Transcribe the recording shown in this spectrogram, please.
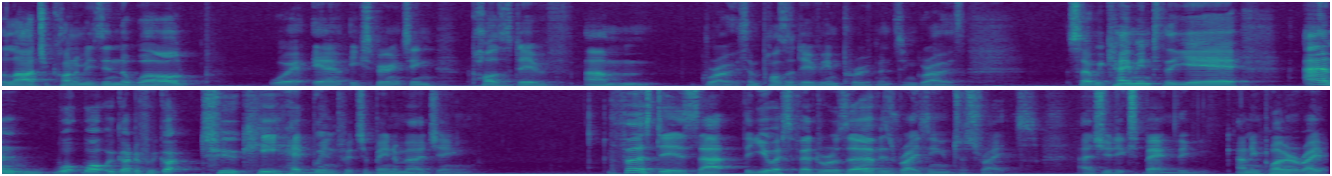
the large economies in the world were uh, experiencing positive um, growth and positive improvements in growth. So we came into the year, and what, what we've got, if we've got two key headwinds which have been emerging. The first is that the US Federal Reserve is raising interest rates. As you'd expect, the unemployment rate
